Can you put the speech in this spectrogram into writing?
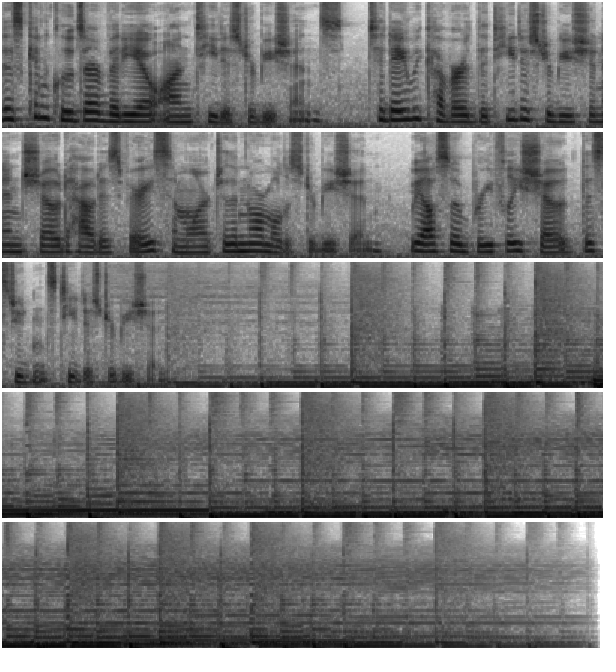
This concludes our video on t-distributions. Today we covered the t-distribution and showed how it is very similar to the normal distribution. We also briefly showed the student's t-distribution.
